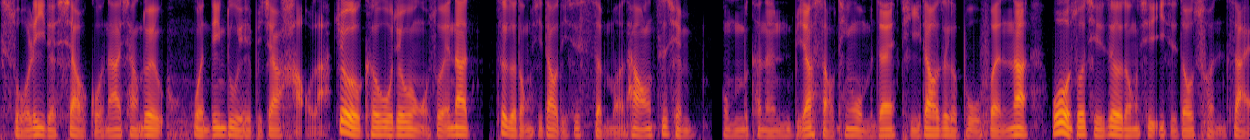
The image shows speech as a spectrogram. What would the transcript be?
锁利的效果，那相对稳定度也比较好啦。就有客户就问我说：“诶，那这个东西到底是什么？”他好像之前。我们可能比较少听我们在提到这个部分。那我有说，其实这个东西一直都存在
